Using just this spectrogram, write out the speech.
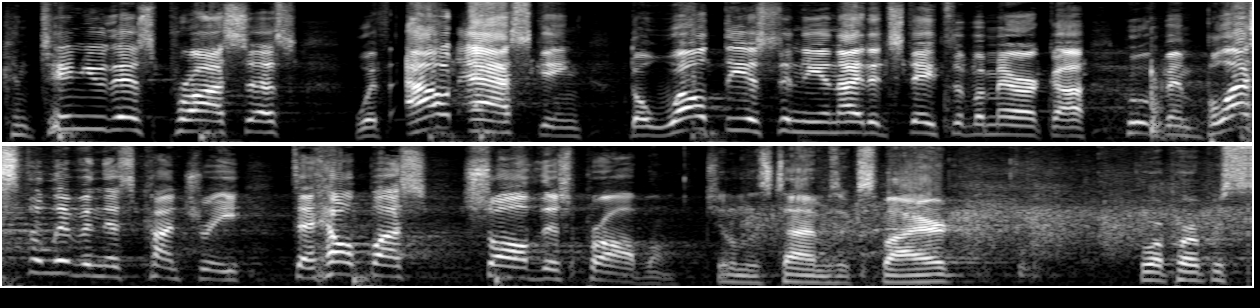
continue this process without asking the wealthiest in the United States of America who have been blessed to live in this country to help us solve this problem. Gentleman's time has expired. For purposes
